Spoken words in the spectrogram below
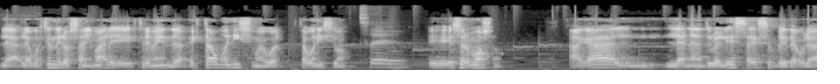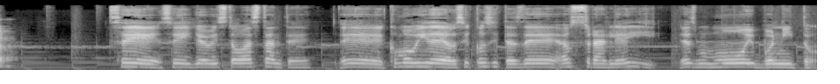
la, cuestión de los animales es tremenda. Está buenísimo igual, está buenísimo. Sí. Eh, es hermoso. Acá la naturaleza es espectacular. Sí, sí, yo he visto bastante eh, como videos y cositas de Australia y es muy bonito.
